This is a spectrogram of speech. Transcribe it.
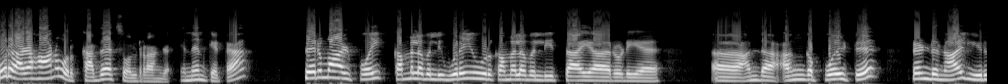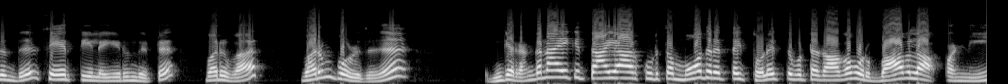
ஒரு அழகான ஒரு கதை சொல்றாங்க. என்னன்னு கேட்டா பெருமாள் போய் கமலவல்லி உறையூர் கமலவல்லி தாயாருடைய அந்த அங்க போயிட்டு ரெண்டு நாள் இருந்து சேர்த்தியில இருந்துட்டு வருவார். வரும்பொழுது இங்க ரங்கநாயகி தாயார் கொடுத்த மோதிரத்தை தொலைத்து விட்டதாக ஒரு பாவலா பண்ணி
